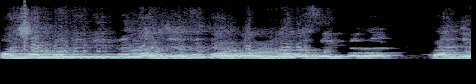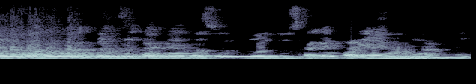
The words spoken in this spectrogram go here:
अशा पद्धतीने जर राज्याचा कारभार होणार असेल तर राज्याला वारंवार कर्ज काढण्यापासून दुसरा काही पर्याय होणार नाही.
